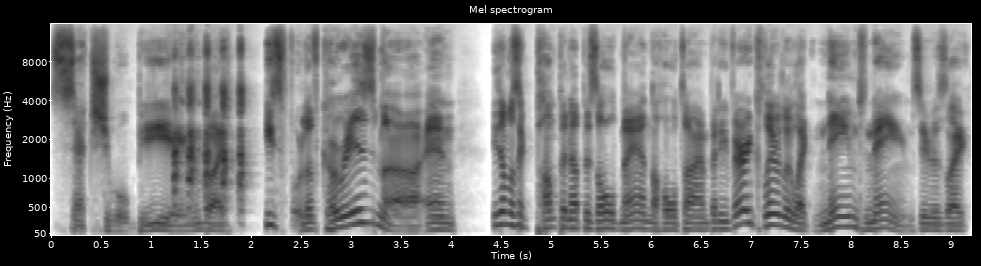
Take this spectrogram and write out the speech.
sexual being, but he's full of charisma and." He's almost like pumping up his old man the whole time, but he very clearly like named names. He was like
